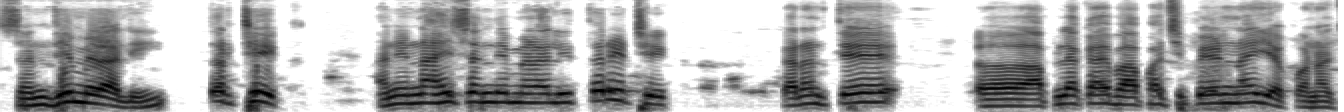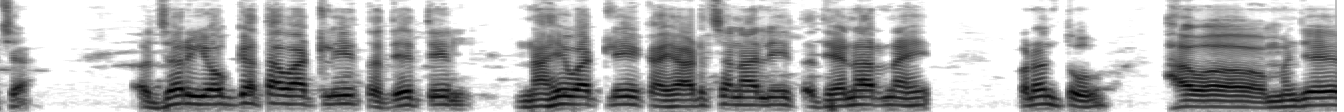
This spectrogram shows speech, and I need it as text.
संधी मिळाली तर ठीक. आणि नाही संधी मिळाली तरी ठीक. कारण ते आपल्या काय बापाची पेण आहे कोणाच्या. जर योग्यता वाटली तर देतील. नाही वाटली काही अडचण आली तर देणार नाही. परंतु हव म्हणजे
